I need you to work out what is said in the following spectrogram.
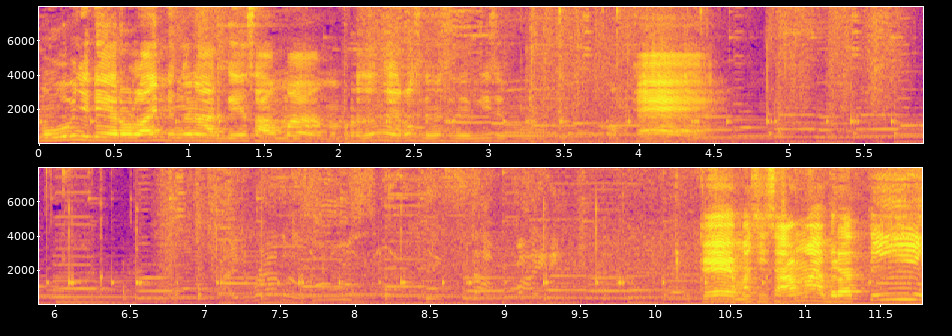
Monggo menjadi hero lain dengan harga yang sama. Mempertahankan hero dengan sinergi. Oke. Okay. Oke, masih sama. Berarti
